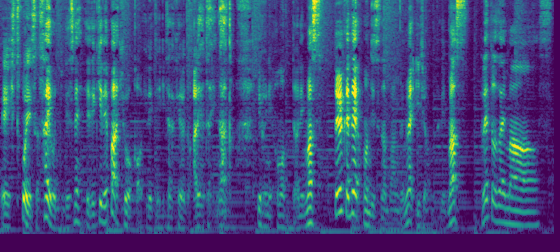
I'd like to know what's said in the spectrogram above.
えー、しつこいですが、最後にですね、できれば評価を入れていただけるとありがたいな、というふうに思っております。というわけで、本日の番組は以上になります。ありがとうございます。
